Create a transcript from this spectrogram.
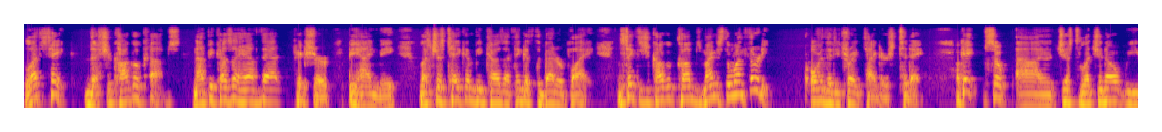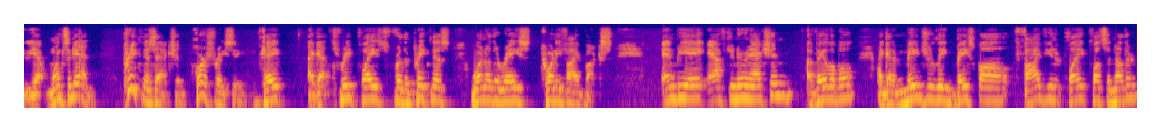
let's take the Chicago Cubs, not because I have that picture behind me. Let's just take them because I think it's the better play. Let's take the Chicago Cubs minus the 130 over the Detroit Tigers today. Okay, so uh, just to let you know, we yeah, once again Preakness action, horse racing. Okay, I got three plays for the Preakness, one other race, 25 bucks. NBA afternoon action available. I got a Major League Baseball five unit play plus another,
